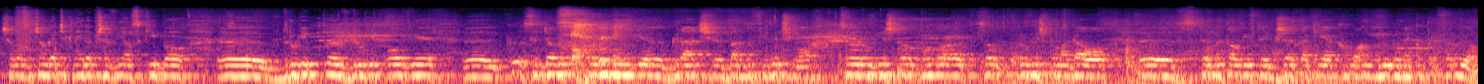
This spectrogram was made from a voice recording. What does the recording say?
trzeba wyciągać jak najlepsze wnioski, bo e, w drugiej, w drugiej połowie e, sędziowie powinni e, grać bardzo fizycznie, co również, to co również pomagało e, Stelmetowi w tej grze takiej, jaką oni lubią, jaką preferują.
